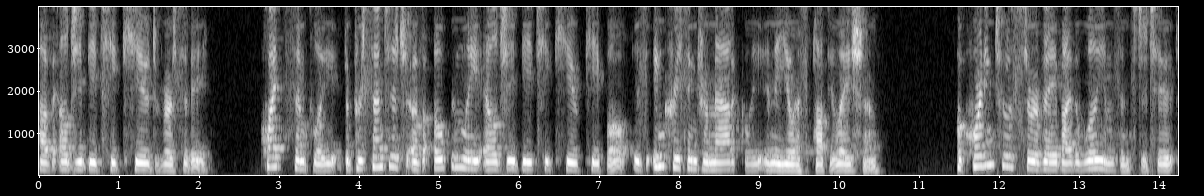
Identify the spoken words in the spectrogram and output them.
of LGBTQ diversity. Quite simply, the percentage of openly LGBTQ people is increasing dramatically in the U.S. population. According to a survey by the Williams Institute,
